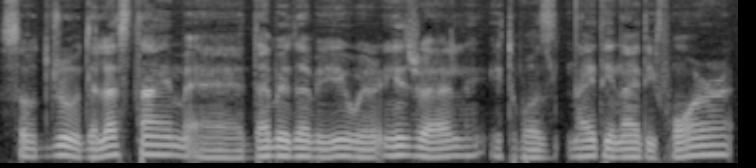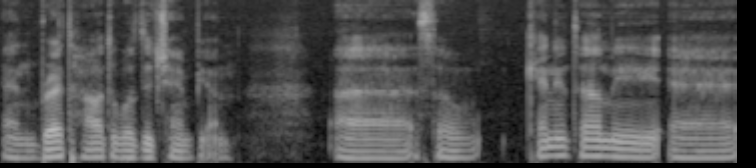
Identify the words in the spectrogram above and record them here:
So, Drew, the last time uh, WWE were in Israel, it was 1994, and Bret Hart was the champion. Uh, so, can you tell me, uh,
